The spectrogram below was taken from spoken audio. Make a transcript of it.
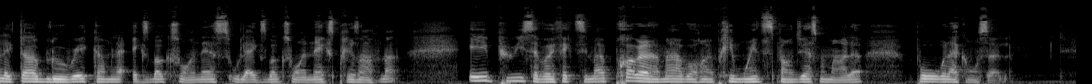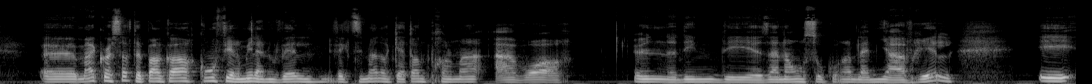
lecteur Blu-ray comme la Xbox One S ou la Xbox One X présentement. Et puis, ça va effectivement probablement avoir un prix moins dispendieux à ce moment-là pour la console. Euh, Microsoft n'a pas encore confirmé la nouvelle, effectivement, donc ils attendent probablement à avoir une des annonces au courant de la mi-avril. Et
